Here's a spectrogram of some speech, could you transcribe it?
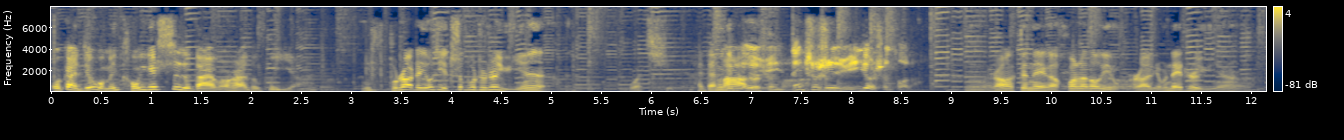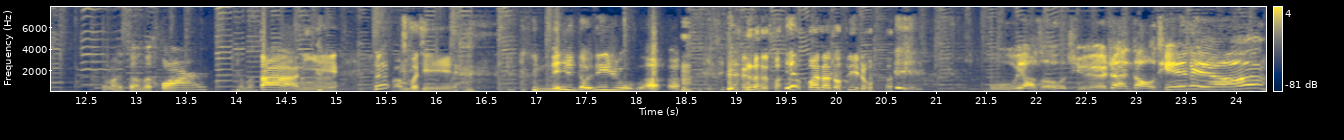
我感觉我们同一个市的大家玩法都不一样。嗯，不知道这游戏支不支持语音？我去。还带骂的是吗？能支持语音就是神作了。嗯，然后跟那个《欢乐斗地主》似的，里面内置语音是吧？什么等的花儿？什么大你 玩不起？你那是斗地主吧？欢乐欢乐斗地主。不要走，决战到天亮。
